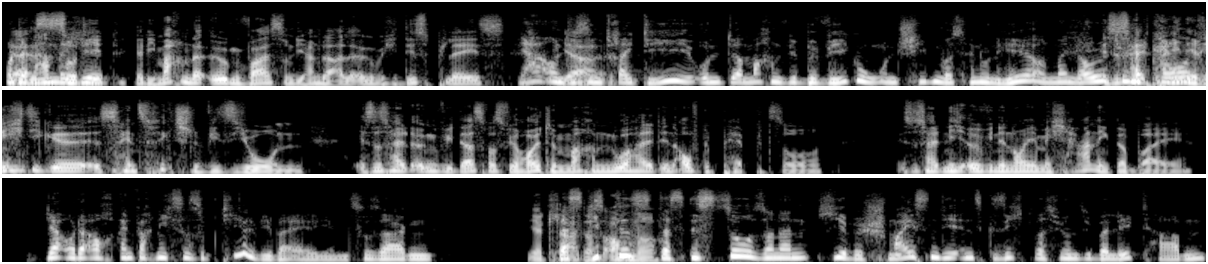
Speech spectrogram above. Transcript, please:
Und ja, dann haben wir so hier, die, ja, die machen da irgendwas und die haben da alle irgendwelche Displays. ja, und ja. die sind 3D und da machen wir Bewegung und schieben was hin und her und Minority Es ist halt keine richtige Science-Fiction-Vision. Es ist halt irgendwie das, was wir heute machen, nur halt in aufgepeppt so. Es ist halt nicht irgendwie eine neue Mechanik dabei. Ja, oder auch einfach nicht so subtil wie bei Alien, zu sagen, Ja klar, das, das, gibt auch es, noch. das ist so, sondern hier, wir schmeißen dir ins Gesicht, was wir uns überlegt haben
